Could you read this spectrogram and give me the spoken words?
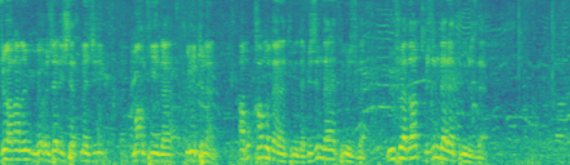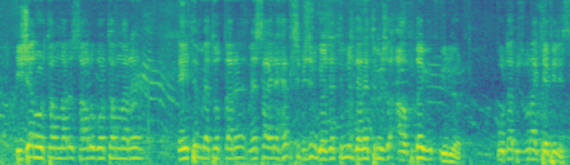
Zühal Hanım gibi özel işletmecilik mantığıyla yürütülen. Ama bu kamu denetiminde, bizim denetimimizde. Müfredat bizim denetimimizde. Hijyen ortamları, sağlık ortamları, eğitim metotları vesaire hepsi bizim gözetimimiz, denetimimiz altında yü- yürüyor. Burada biz buna kefiliz.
